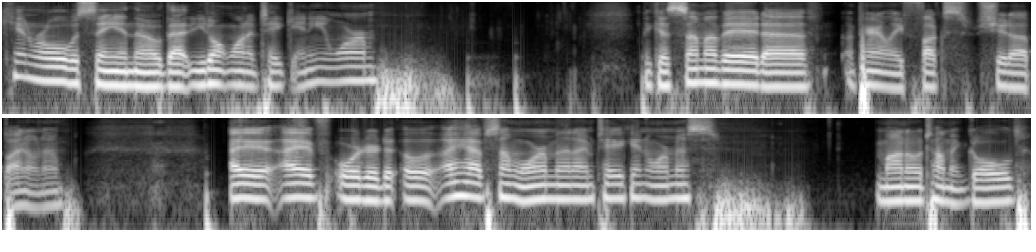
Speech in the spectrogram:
Ken Roll was saying though that you don't want to take any worm because some of it uh, apparently fucks shit up. I don't know. I I've ordered. Uh, I have some worm that I'm taking. Ormus monoatomic gold.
